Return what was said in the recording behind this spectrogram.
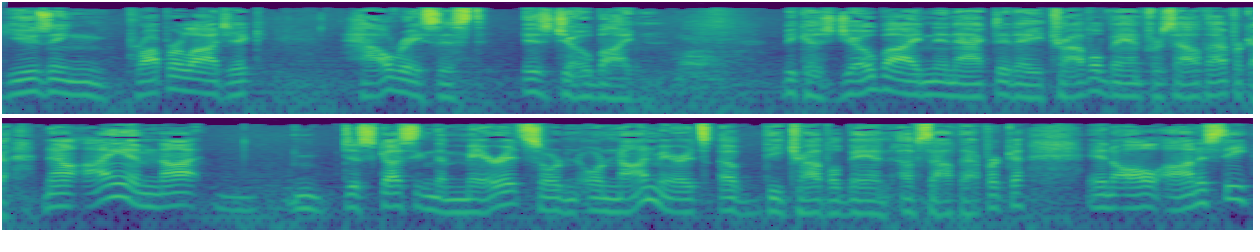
using proper logic, how racist is Joe Biden? Because Joe Biden enacted a travel ban for South Africa. Now, I am not discussing the merits or, or non merits of the travel ban of South Africa. In all honesty,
